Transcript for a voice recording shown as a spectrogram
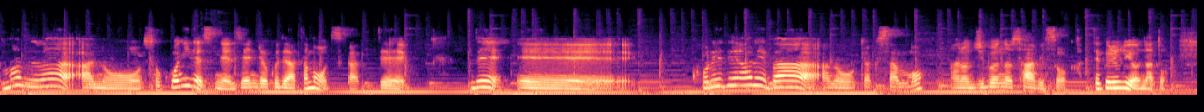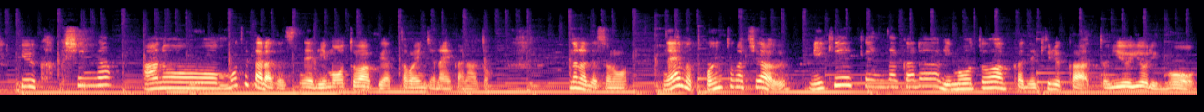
まずは、あの、そこにですね、全力で頭を使って、で、えー、これであれば、あの、お客さんも、あの、自分のサービスを買ってくれるよな、という確信が、あの、持てたらですね、リモートワークやった方がいいんじゃないかなと。なので、その、悩むポイントが違う。未経験だからリモートワークができるかというよりも、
